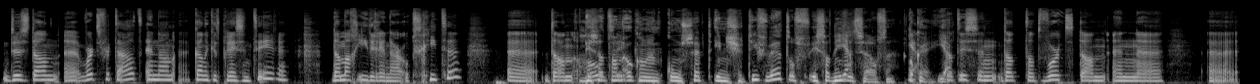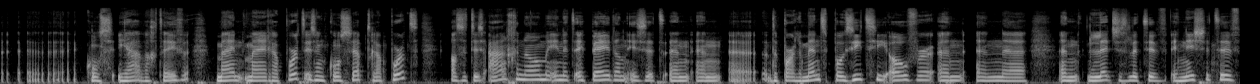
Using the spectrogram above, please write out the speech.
dus dan uh, wordt vertaald en dan kan ik het presenteren. Dan mag iedereen daarop schieten. Uh, dan is dat dan ook een concept-initiatiefwet of is dat niet ja. hetzelfde? Ja, okay, ja. Dat, is een, dat, dat wordt dan een. Uh, ja, wacht even. Mijn, mijn rapport is een conceptrapport. Als het is aangenomen in het EP, dan is het een, een, uh, de parlementspositie over een, een, uh, een legislative initiative.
